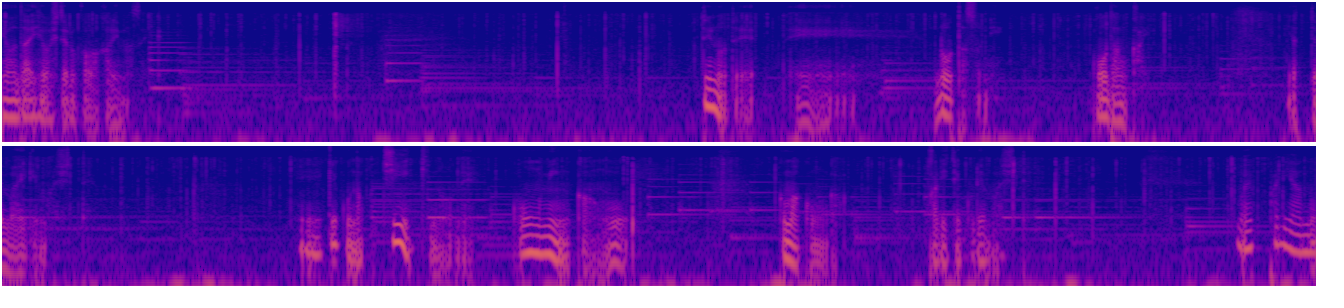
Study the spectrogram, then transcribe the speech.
何を代表してるか分かりませんけど。っていうので、えー、ロータスに講談会やってまいりまして、えー、結構なんか地域のね、公民館をくまくんが借りてくれまして、まあ、やっぱりあの、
